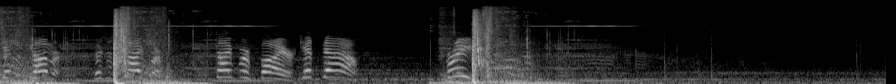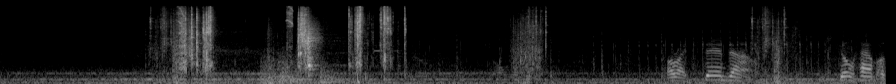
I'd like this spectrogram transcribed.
Get cover! There's a sniper! Sniper fire! Get down! Freeze! All right, stand down. You still have a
